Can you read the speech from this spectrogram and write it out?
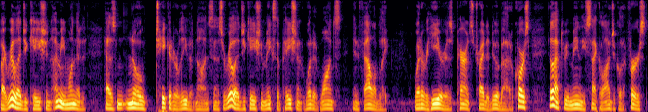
By real education, I mean one that has no take it or leave it nonsense. A real education makes the patient what it wants infallibly, whatever he or his parents try to do about it. Of course, it'll have to be mainly psychological at first,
